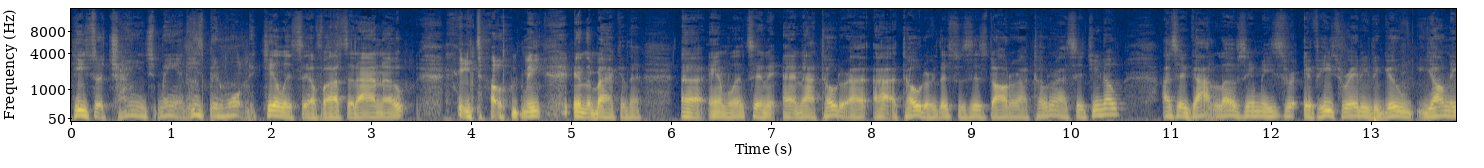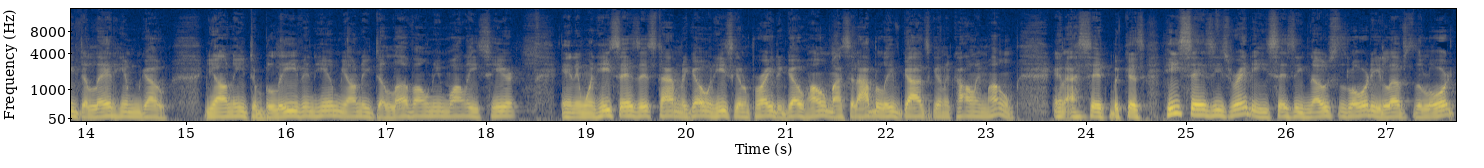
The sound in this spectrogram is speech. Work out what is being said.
He's a changed man. He's been wanting to kill himself." I said, "I know." He told me in the back of the uh, ambulance, and and I told her, I, I told her this was his daughter. I told her, I said, "You know." I said, God loves him. He's, if he's ready to go, y'all need to let him go. Y'all need to believe in him. Y'all need to love on him while he's here. And when he says it's time to go and he's going to pray to go home, I said, I believe God's going to call him home. And I said, because he says he's ready. He says he knows the Lord. He loves the Lord,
